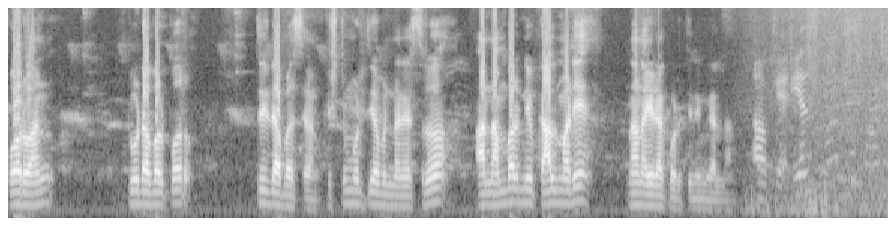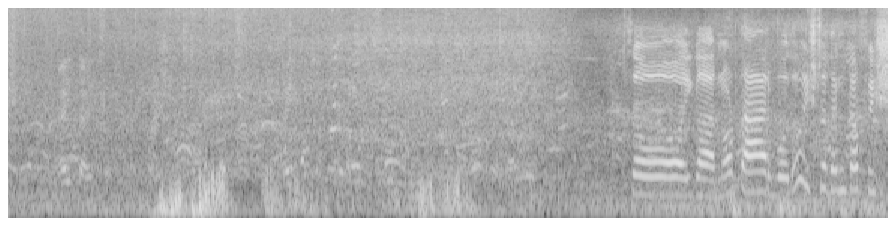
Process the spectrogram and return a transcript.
four one two double four three double seven Krishnamurthy ಅಂದ್ಬಿಟ್ಟು ನನ್ನ ಹೆಸರು. ಆ ನಂಬರ್ ನೀವು ಕಾಲ್ ಮಾಡಿ ನಾನು ಐಡಿಯಾ ಕೊಡ್ತೀನಿ ನಿಮಗೆಲ್ಲ. ಸೊ ಈಗ ನೋಡ್ತಾ ಇರ್ಬೋದು ಇಷ್ಟು ತನಕ ಫಿಶ್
